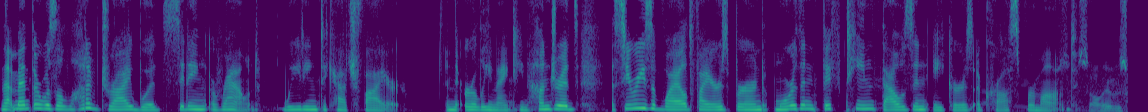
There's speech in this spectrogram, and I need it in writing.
And that meant there was a lot of dry wood sitting around, waiting to catch fire. In the early 1900s, a series of wildfires burned more than 15,000 acres across Vermont. So it was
